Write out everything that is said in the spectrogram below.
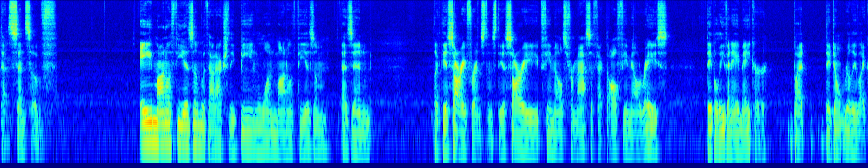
that sense of a monotheism without actually being one monotheism, as in like the Asari, for instance, the Asari females from Mass Effect, all female race, they believe in a maker, but they don't really like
